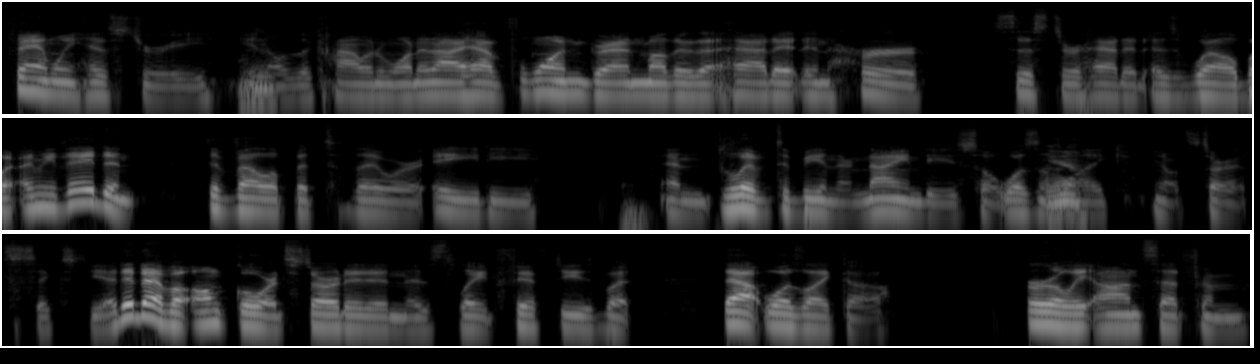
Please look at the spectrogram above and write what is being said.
family history, you mm-hmm. know, is a common one, and I have one grandmother that had it, and her sister had it as well. But I mean, they didn't develop it till they were eighty and lived to be in their 90s. So it wasn't yeah. like, you know, it started at 60. I did have an uncle where it started in his late 50s, but that was like a early onset from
